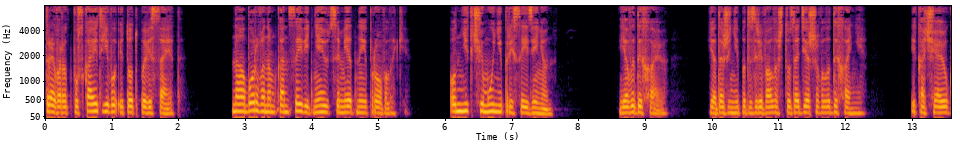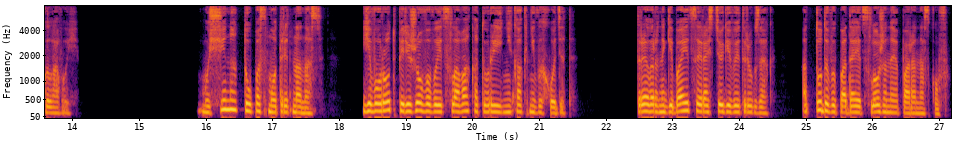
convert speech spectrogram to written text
Тревор отпускает его, и тот повисает. На оборванном конце виднеются медные проволоки. Он ни к чему не присоединен. Я выдыхаю. Я даже не подозревала, что задерживала дыхание. И качаю головой. Мужчина тупо смотрит на нас. Его рот пережевывает слова, которые никак не выходят. Тревор нагибается и расстегивает рюкзак. Оттуда выпадает сложенная пара носков.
